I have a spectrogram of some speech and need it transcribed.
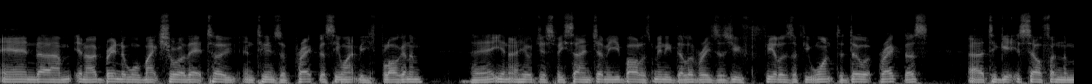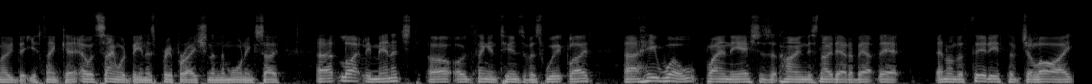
and um, you know Brendan will make sure of that too in terms of practice. He won't be flogging him. Uh, you know, he'll just be saying, Jimmy, you bowl as many deliveries as you feel as if you want to do at practice uh, to get yourself in the mood that you think. Uh, the same would be in his preparation in the morning. So, uh, lightly managed, uh, I would think, in terms of his workload. Uh, he will play in the Ashes at home, there's no doubt about that. And on the 30th of July,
